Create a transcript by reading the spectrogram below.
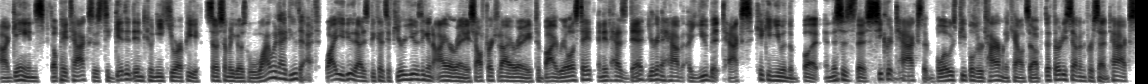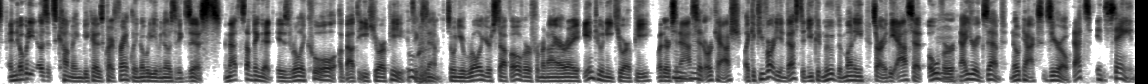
uh, gains. They'll pay taxes to get it mm-hmm. into an EQRP. So somebody goes, well, why would I do that? Why you do that is because if you're using an IRA, self-directed IRA, to buy real estate and it has debt, mm-hmm. you're going to have a UBIT tax kicking you in the butt. And this is the secret mm-hmm. tax that blows people's retirement accounts up to 37% tax. And nobody knows it's coming because, quite frankly, nobody even knows it exists. And that's something that is really cool about the EQRP. It's Ooh. exempt. So when when you roll your stuff over from an IRA into an EQRP, whether it's an mm-hmm. asset or cash, like if you've already invested, you could move the money, sorry, the asset over. Mm-hmm. Now you're exempt, no tax, zero. That's insane.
